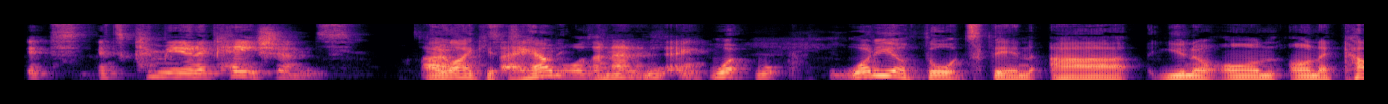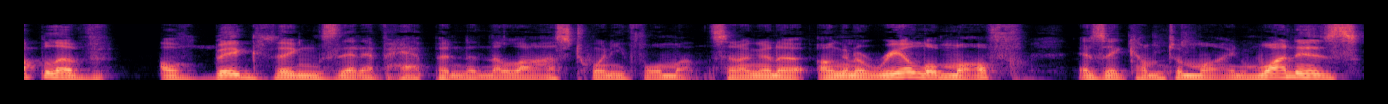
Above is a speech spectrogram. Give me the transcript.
It's it's communications. I, I like it. How more than anything. What What are your thoughts then? Uh you know on on a couple of of big things that have happened in the last twenty four months, and I'm gonna I'm gonna reel them off as they come to mind. One is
